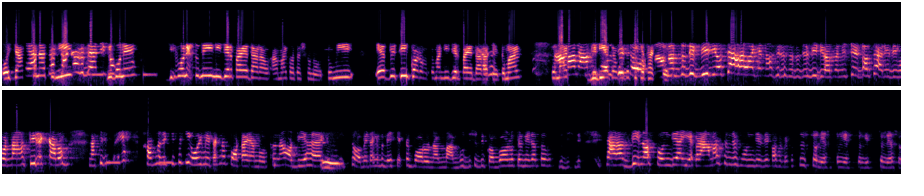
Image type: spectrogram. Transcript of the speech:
ওই চাচ্ছে না তুমি জীবনে জীবনে তুমি নিজের পায়ে দাঁড়াও আমার কথা শোনো তুমি এভরিথিং করো তোমার নিজের পায়ে দাঁড়াতে তোমার তোমার আমার- ভিডিও জগতে টিকে থাকতে। আমার যদি ভিডিও ছাড়া লাগে নাসিরের সাথে যে ভিডিও আছে আমি সেটা ছাড়িয়ে দিব। নাসিরের কারণ নাসির এ, স্বপ্ন দেখতেছে কি ওই মেয়েটাকে না পটায় আমার তো না ওর বিয়ে হয়ে গেছে মেয়েটা কিন্তু বেশি একটা বড় না। মা- বুদ্ধি শুদ্ধি কম। বড় লোকের মেয়েটা তো বুদ্ধি শুদ্ধি সারাদিন ওর ফোন দিয়ে ইয়ে করে আমার সঙ্গে ফোন দিয়ে দিয়ে কথা কথা তুই চলে আসো চলে আসো চলে আসো চলে আসো।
